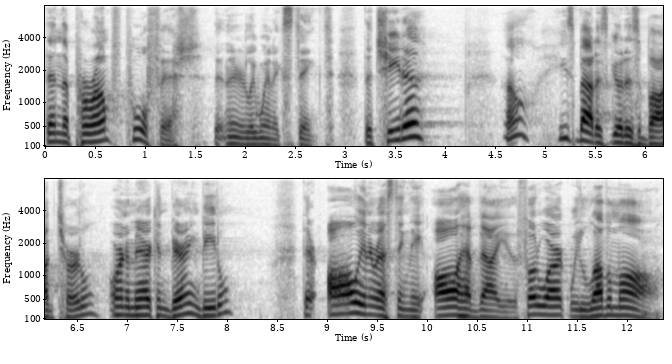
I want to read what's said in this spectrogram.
than the Pahrump poolfish that nearly went extinct. The cheetah, well, he's about as good as a bog turtle or an American burying beetle. They're all interesting. They all have value. The Photo Ark, we love them all,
